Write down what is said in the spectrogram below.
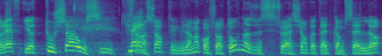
Bref, il y a tout ça aussi qui fait ben en sorte, évidemment, qu'on se retrouve dans une situation peut-être comme celle-là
